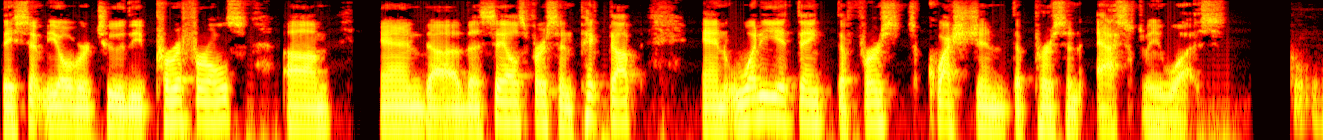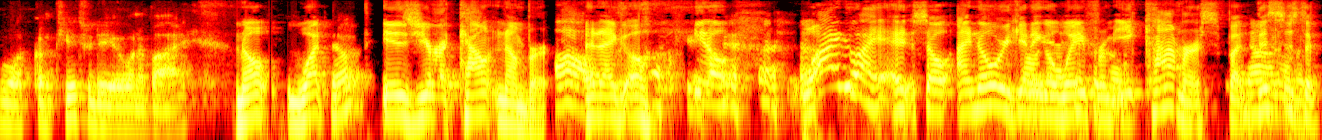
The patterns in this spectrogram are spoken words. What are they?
they sent me over to the peripherals. Um, and uh, the salesperson picked up. And what do you think the first question the person asked me was? what computer do you want to buy? No, what no? is your account number? Oh, and I go, okay. you know, why do I? So I know we're getting oh, away from e-commerce, but no, this no, is the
